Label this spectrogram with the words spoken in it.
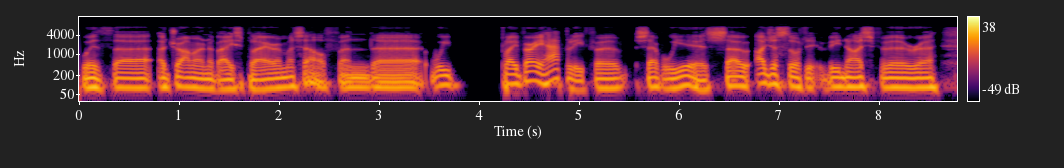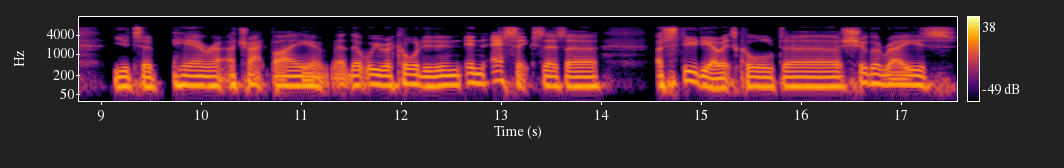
with uh, a drummer and a bass player and myself, and uh, we played very happily for several years. So I just thought it would be nice for uh, you to hear a, track by uh, that we recorded in in Essex. There's a a studio. It's called Sugar Ray's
